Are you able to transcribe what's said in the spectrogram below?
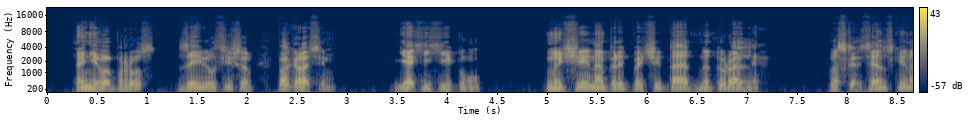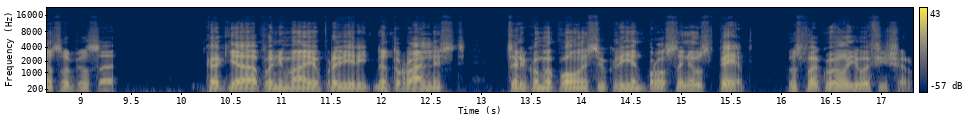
— А не вопрос, — заявил Фишер. — Покрасим. Я хихикнул. Мужчина предпочитает натуральных. Воскресенский насупился. Как я понимаю, проверить натуральность целиком и полностью клиент просто не успеет, — успокоил его Фишер.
